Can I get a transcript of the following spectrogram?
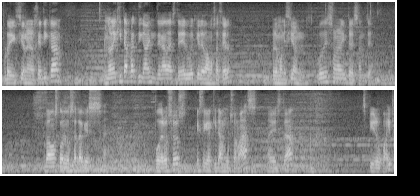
Proyección energética. No le quita prácticamente nada a este héroe. ¿Qué le vamos a hacer? Premonición. Puede sonar interesante. Vamos con los ataques poderosos. Este que quita mucho más. Ahí está. Spirit Wipe.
